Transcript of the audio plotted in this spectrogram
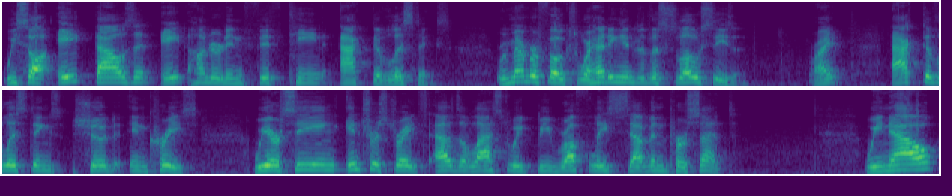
we saw 8,815 active listings. Remember, folks, we're heading into the slow season, right? Active listings should increase. We are seeing interest rates as of last week be roughly 7%. We now,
